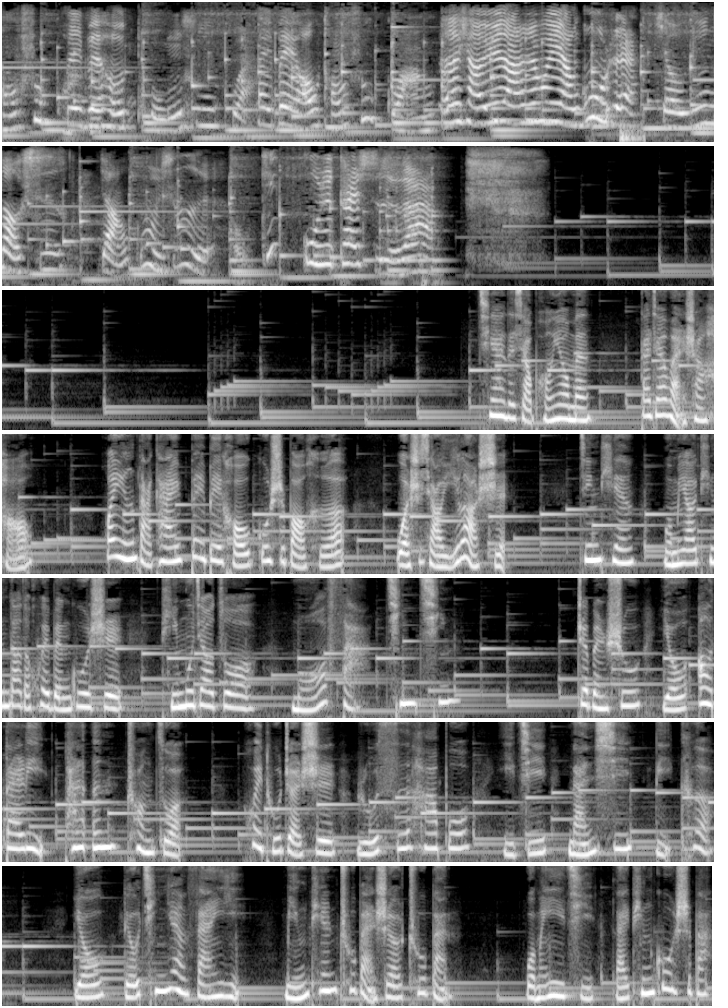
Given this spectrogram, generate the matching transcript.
童书贝贝猴童书馆，贝贝猴童书馆。我是小鱼老师会讲故事，小鱼老师讲故事，好听。故事开始啦！亲爱的小朋友们，大家晚上好，欢迎打开贝贝猴故事宝盒，我是小鱼老师。今天我们要听到的绘本故事题目叫做《魔法亲亲》。这本书由奥黛丽·潘恩创作，绘图者是茹斯·哈波以及南希·里克，由刘清燕翻译，明天出版社出版。我们一起来听故事吧。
